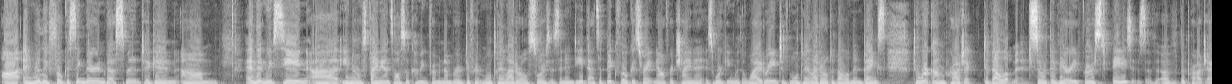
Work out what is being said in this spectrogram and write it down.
uh, and really focusing their investment again. Um, and then we've seen, uh, you know, finance also coming from a number of different multilateral sources. And indeed, that's a big focus right now for China is working with a wide range of multilateral development banks to work on project development. So at the very first phases of, of the project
